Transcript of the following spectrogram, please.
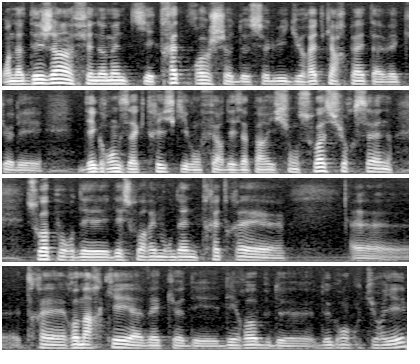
On a déjà un phénomène qui est très proche de celui du red carpet avec des grandes actrices qui vont faire des apparitions soit sur scène, soit pour des, des soirées mondaines très très euh, très remarqué avec des, robes de, grands couturiers.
